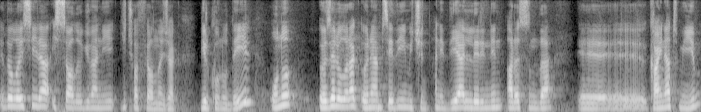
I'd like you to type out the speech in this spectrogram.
E, dolayısıyla iş sağlığı güvenliği hiç hafife alınacak bir konu değil. Onu özel olarak önemsediğim için hani diğerlerinin arasında e, kaynatmayayım.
